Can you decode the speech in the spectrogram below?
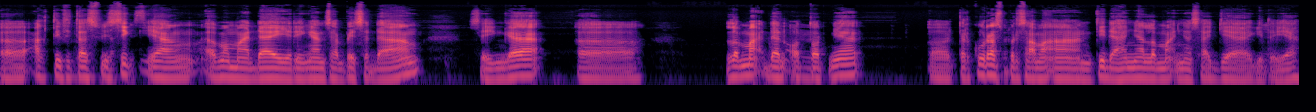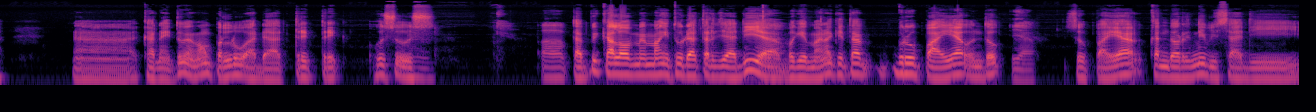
uh, aktivitas fisik yang uh, memadai ringan sampai sedang sehingga uh, lemak dan hmm. ototnya uh, terkuras bersamaan tidak hanya lemaknya saja gitu ya nah karena itu memang perlu ada trik-trik khusus hmm. Uh, Tapi kalau memang itu sudah terjadi ya, ya bagaimana kita berupaya untuk ya. Supaya kendor ini bisa di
